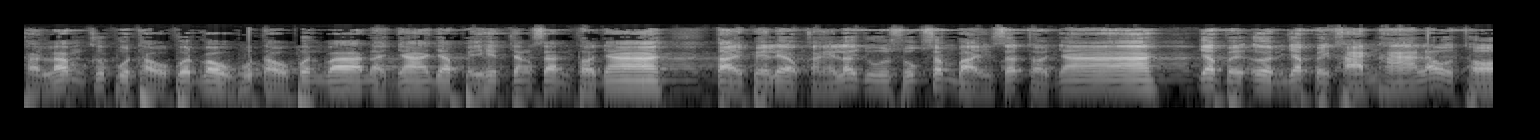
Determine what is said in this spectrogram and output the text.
ขาล่ำคือผู้เฒ่าเพิ่นเว้าผู้เฒ่าเพิ่นว่าน่ะญาอย่าไปเฮ็ดจังสั้นถอญาตายไปแล้วก็ให้เราอยู่สุขสบายซะถอญาอย่าไปเอิ้นอย่าไปขานหาเล่าถอ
